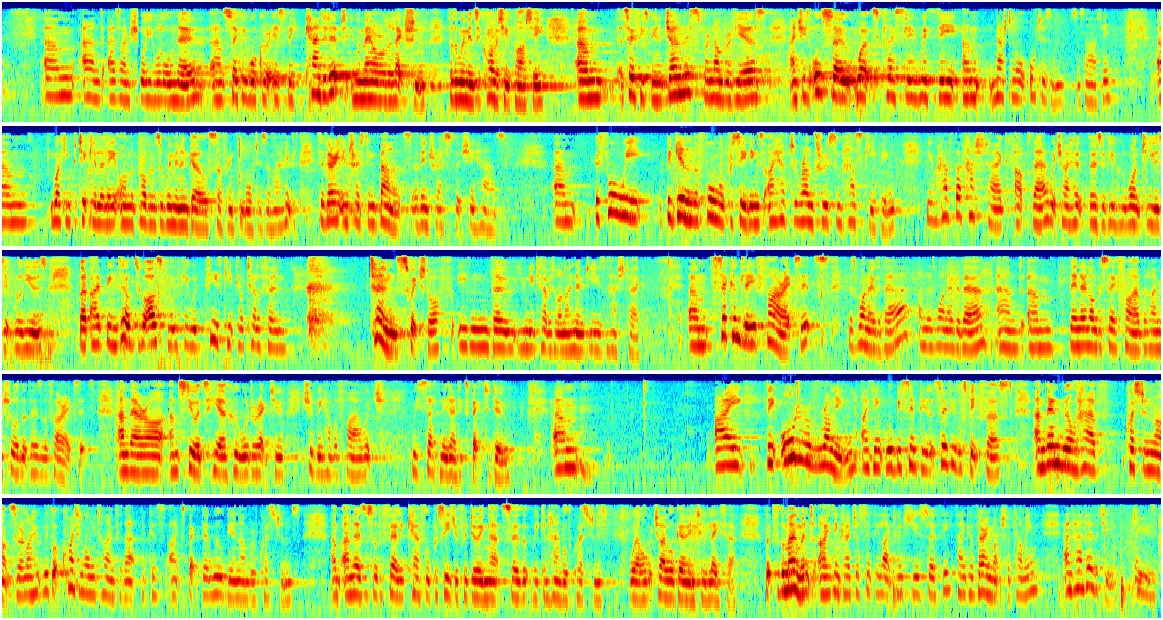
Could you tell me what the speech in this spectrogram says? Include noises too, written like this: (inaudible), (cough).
Um, and as I'm sure you will all know, uh, Sophie Walker is the candidate in the mayoral election for the Women's Equality Party. Um, Sophie's been a journalist for a number of years, and she also works closely with the um, National Autism Society, um, working particularly on the problems of women and girls suffering from autism. I think it's a very interesting balance of interests that she has. Um, before we begin the formal proceedings, I have to run through some housekeeping. You have the hashtag up there, which I hope those of you who want to use it will use, but I've been told to ask you if you would please keep your telephone tones switched off, even though you need to have it on, I know, to use the hashtag. Um, secondly, fire exits. There's one over there, and there's one over there, and um, they no longer say fire, but I'm assured that those are the fire exits. And there are um, stewards here who will direct you should we have a fire, which we certainly don't expect to do. Um, I, the order of running, I think, will be simply that Sophie will speak first, and then we'll have question and answer, and I hope we've got quite a long time for that because I expect there will be a number of questions. Um, and there's a sort of fairly careful procedure for doing that so that we can handle the questions well, which I will go into later. But for the moment, I think I'd just simply like to introduce Sophie, thank her very much for coming, and hand over to you. Thank you.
